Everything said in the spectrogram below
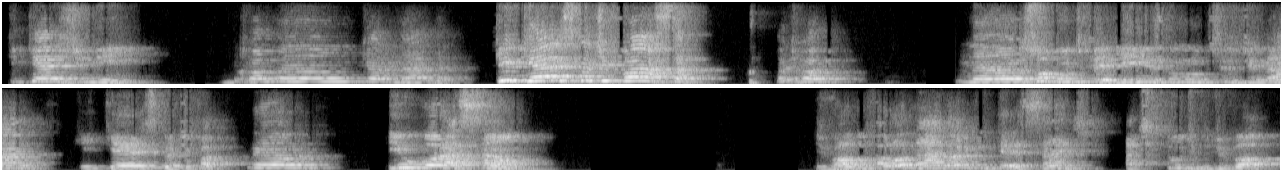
O que queres de mim? Eu falo, não, não quero nada. O que queres que eu te faça? Eu te falo, não, eu sou muito feliz, não, não preciso de nada. O que queres que eu te faça? Não, não. E o coração? Divaldo não falou nada. Olha que interessante a atitude do Divaldo.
